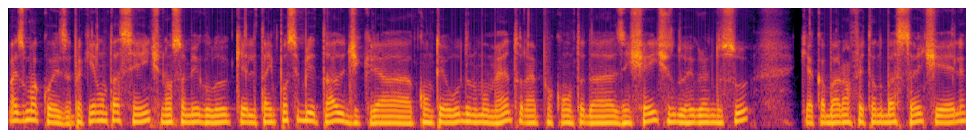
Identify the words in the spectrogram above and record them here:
mais uma coisa, para quem não tá ciente, nosso amigo Luke, ele tá impossibilitado de criar conteúdo no momento, né, por conta das enchentes do Rio Grande do Sul que acabaram afetando bastante ele.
